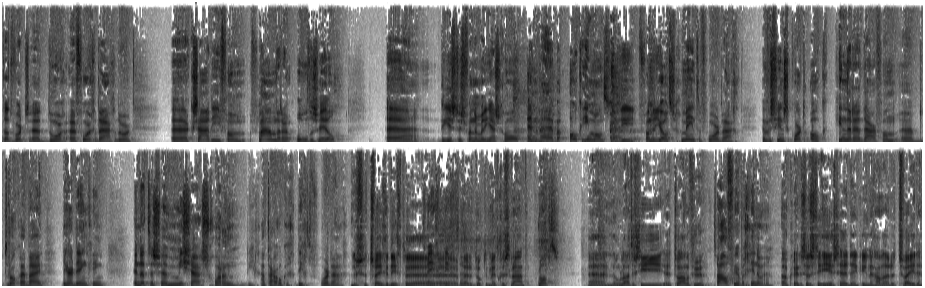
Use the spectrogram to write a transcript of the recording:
dat wordt door, voorgedragen door Xadi van Vlaanderen Oldezeel. die is dus van de Mariaschool. En we hebben ook iemand die van de Joodse gemeente voordraagt hebben we sinds kort ook kinderen daarvan uh, betrokken bij de herdenking. En dat is uh, Misha Schorren. Die gaat daar ook een gedicht voordragen. Dus uh, twee, gedichten, twee gedichten bij de dokter Metgestraat. Klopt. En hoe laat is die? 12 uur? 12 uur beginnen we. Oké, okay, dus dat is de eerste herdenking. Dan gaan we naar de tweede.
